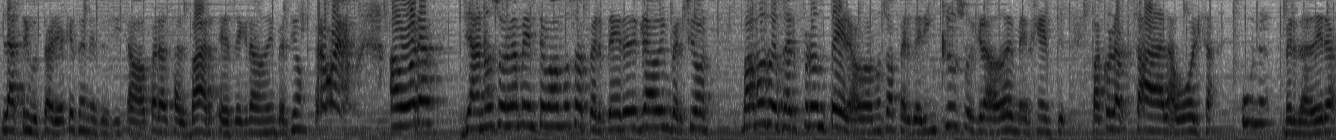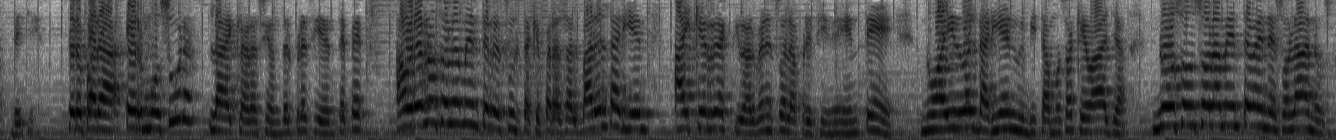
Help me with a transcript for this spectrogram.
la tributaria que se necesitaba para salvar ese grado de inversión. Pero bueno, ahora ya no solamente vamos a perder el grado de inversión, vamos a hacer frontera, vamos a perder incluso el grado de emergentes, va colapsada la bolsa, una verdadera belleza. Pero para hermosuras, la declaración del presidente Petro. Ahora no solamente resulta que para salvar el Darién hay que reactivar Venezuela, presidente, no ha ido al Darién, lo invitamos a que vaya. No son solamente venezolanos,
